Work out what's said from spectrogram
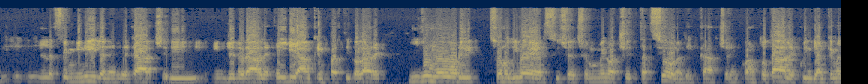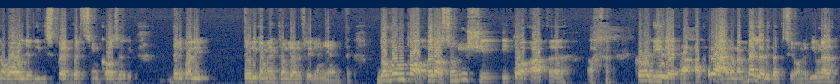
il femminile nelle carceri in generale e lì anche in particolare gli umori sono diversi, cioè c'è meno accettazione del carcere in quanto tale e quindi anche meno voglia di disperdersi in cose che, delle quali teoricamente non gliene frega niente. Dopo un po' però sono riuscito a, eh, a, come dire, a, a creare una bella redazione di una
